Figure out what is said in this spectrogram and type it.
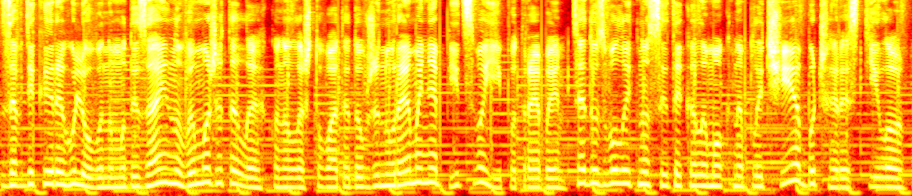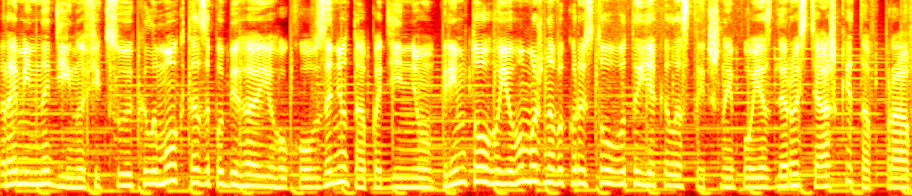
Завдяки регульованому дизайну ви можете легко налаштувати довжину ременя під свої потреби. Це дозволить носити килимок на плечі або через тіло. Ремінь надійно фіксує килимок та запобігає його ковзанню та падінню. Крім того, його можна використовувати як еластичний пояс для розтяжки та вправ.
